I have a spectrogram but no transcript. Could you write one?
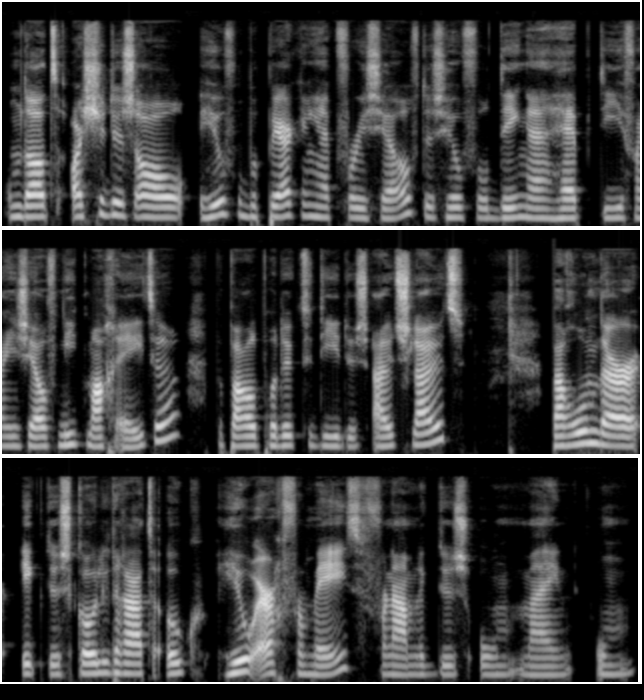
Omdat als je dus al heel veel beperkingen hebt voor jezelf, dus heel veel dingen hebt die je van jezelf niet mag eten, bepaalde producten die je dus uitsluit, waaronder ik dus koolhydraten ook heel erg vermeed, voornamelijk dus om mijn om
